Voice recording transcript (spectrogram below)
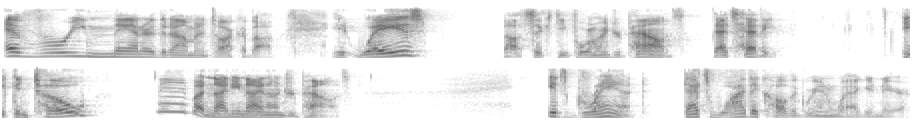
every manner that I'm going to talk about. It weighs about 6,400 pounds. That's heavy. It can tow eh, about 9,900 pounds. It's grand. That's why they call the Grand Wagoneer.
